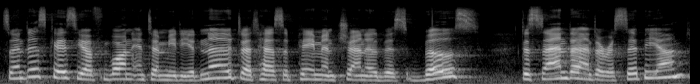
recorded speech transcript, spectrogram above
So in this case, you have one intermediate node that has a payment channel with both the sender and the recipient.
